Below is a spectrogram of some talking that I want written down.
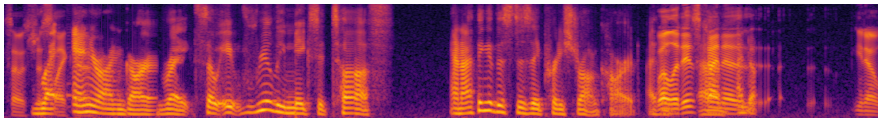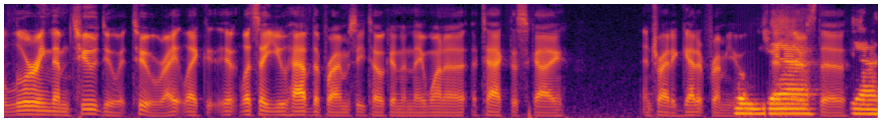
So it's just right, like and a- you're on guard, right? So it really makes it tough. And I think that this is a pretty strong card. I well, think. it is Um, kind I of you know luring them to do it too, right? Like if, let's say you have the primacy token and they want to attack this guy and try to get it from you. Oh, yeah. there's the yeah,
